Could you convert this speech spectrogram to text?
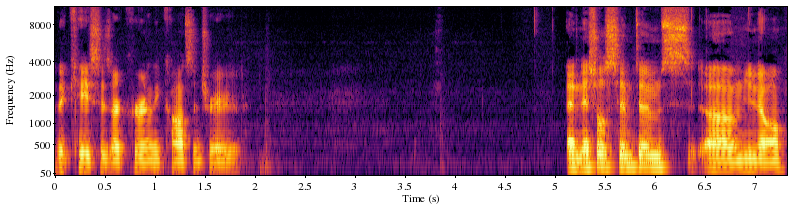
the cases are currently concentrated. Initial symptoms, um, you know,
